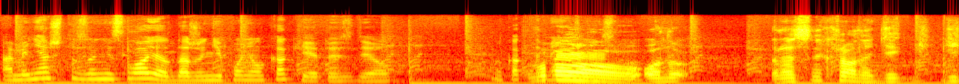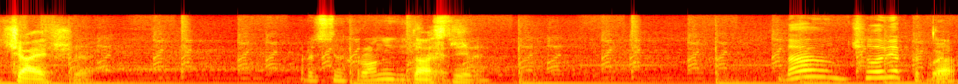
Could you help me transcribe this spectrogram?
А меня что занесло, я даже не понял, как я это сделал. Ну как Воу, он рассинхронно ди- дичайшее. Рассинхронный Да, с ним. Да, человек такой. Да.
